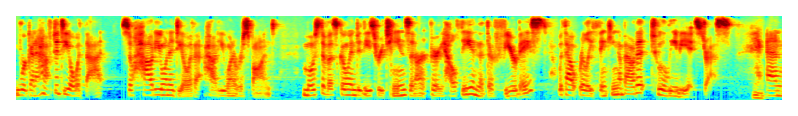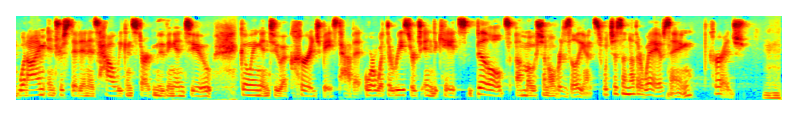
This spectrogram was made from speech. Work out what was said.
We're going to have to deal with that. So, how do you want to deal with it? How do you want to respond? Most of us go into these routines that aren't very healthy and that they're fear based without really thinking about it to alleviate stress. Mm. And what I'm interested in is how we can start moving into going into a courage based habit, or what the research indicates builds emotional resilience, which is another way of saying courage. Mm-hmm.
